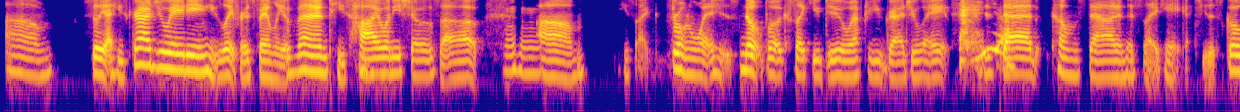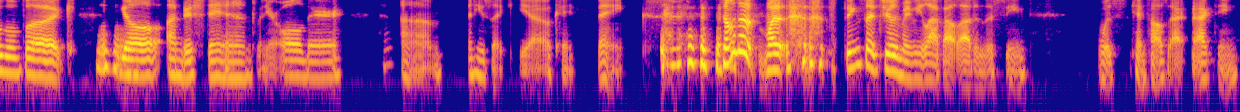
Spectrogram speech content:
Um so yeah he's graduating he's late for his family event he's high Mhm. when he shows up Mhm. um he's like throwing away his notebooks like you do after you graduate his Yeah. dad comes down and is like hey i got you this gogol book Mhm. you'll understand when you're older um and he's like yeah okay thanks some of the what things that truly made me laugh out loud in this scene was ken Powell's act- acting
